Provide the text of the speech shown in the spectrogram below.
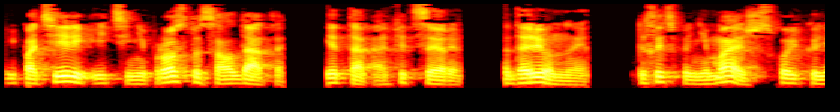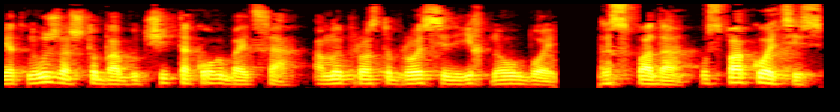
И потери эти не просто солдаты, это офицеры, одаренные. Ты хоть понимаешь, сколько лет нужно, чтобы обучить такого бойца, а мы просто бросили их на убой. Господа, успокойтесь.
